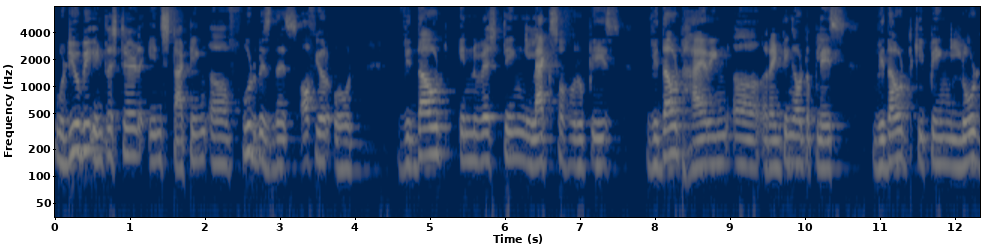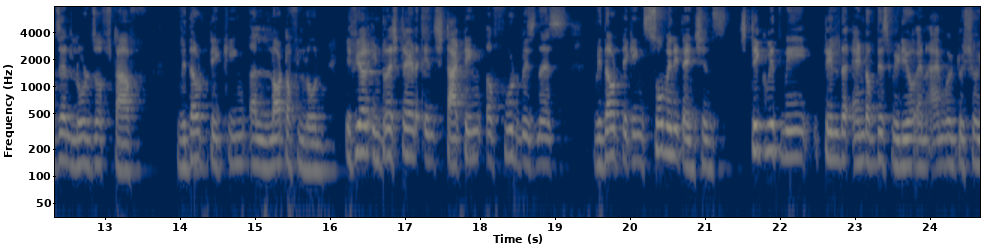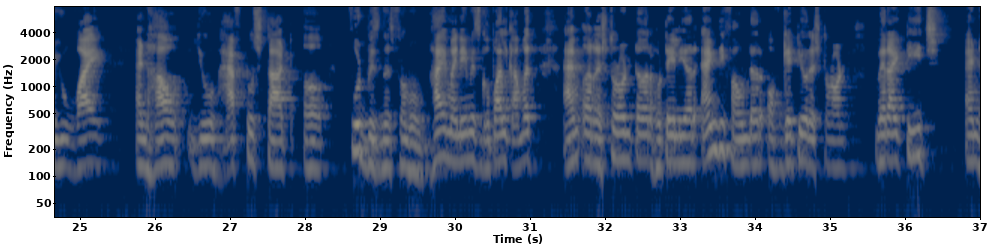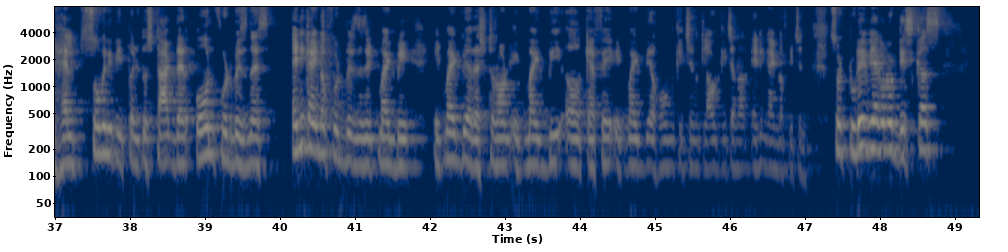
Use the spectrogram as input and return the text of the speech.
Would you be interested in starting a food business of your own without investing lakhs of rupees, without hiring, uh, renting out a place, without keeping loads and loads of staff, without taking a lot of loan? If you are interested in starting a food business without taking so many tensions, stick with me till the end of this video and I'm going to show you why and how you have to start a food business from home. Hi, my name is Gopal Kamath. I'm a restaurateur, hotelier, and the founder of Get Your Restaurant, where I teach and help so many people to start their own food business. Any kind of food business, it might be, it might be a restaurant, it might be a cafe, it might be a home kitchen, cloud kitchen, or any kind of kitchen. So today we are going to discuss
